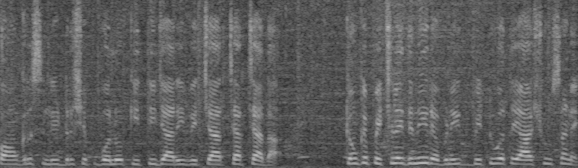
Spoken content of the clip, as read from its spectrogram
ਕਾਂਗਰਸ ਲੀਡਰਸ਼ਿਪ ਵੱਲੋਂ ਕੀਤੀ ਜਾ ਰਹੀ ਵਿਚਾਰ ਚਰਚਾ ਦਾ। ਕਿਉਂਕਿ ਪਿਛਲੇ ਦਿਨੀ ਰਵਨੀਤ ਬਿੱਟੂ ਅਤੇ ਆਸ਼ੂ ਸਣੇ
